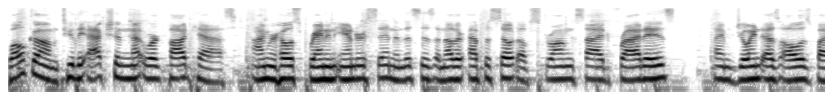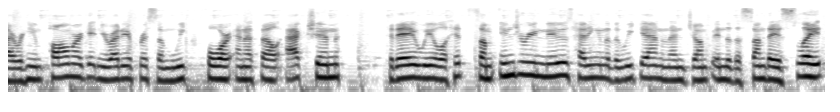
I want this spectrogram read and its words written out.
Welcome to the Action Network podcast. I'm your host, Brandon Anderson, and this is another episode of Strong Side Fridays. I'm joined as always by Raheem Palmer, getting you ready for some week four NFL action. Today, we will hit some injury news heading into the weekend and then jump into the Sunday slate.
